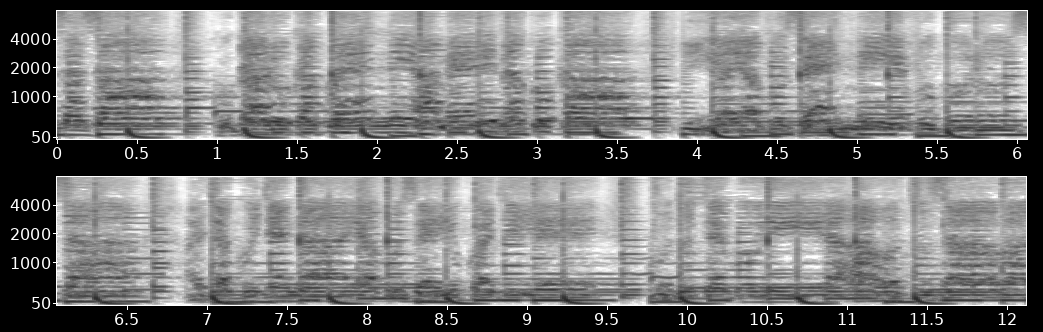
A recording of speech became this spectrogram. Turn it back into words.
azaza kugaruka kwe ni ihame ridakuka iyo yavuze ntivuguruza ajya kugenda yavuze yuko agiye kudutegurira aho tuzaba.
